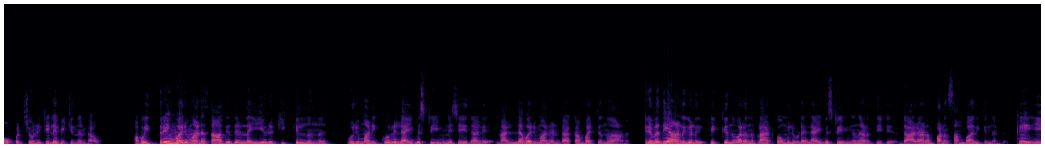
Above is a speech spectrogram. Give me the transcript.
ഓപ്പർച്യൂണിറ്റി ലഭിക്കുന്നുണ്ടാവും. അപ്പോൾ ഇത്രയും വരുമാന സാധ്യതയുള്ള ഈ ഒരു കിക്കിൽ നിന്ന് ഒരു മണിക്കൂർ ലൈവ് സ്ട്രീമിംഗ് ചെയ്താൽ നല്ല വരുമാനം ഉണ്ടാക്കാൻ പറ്റുന്നതാണ്. നിരവധി ആളുകൾ ക്ലിക്ക് എന്ന് പറയുന്ന പ്ലാറ്റ്ഫോമിലൂടെ ലൈവ് സ്ട്രീമിംഗ് നടത്തിയിട്ട് ധാരാളം പണം സമ്പാദിക്കുന്നുണ്ട്. നിങ്ങൾക്ക് ഈ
